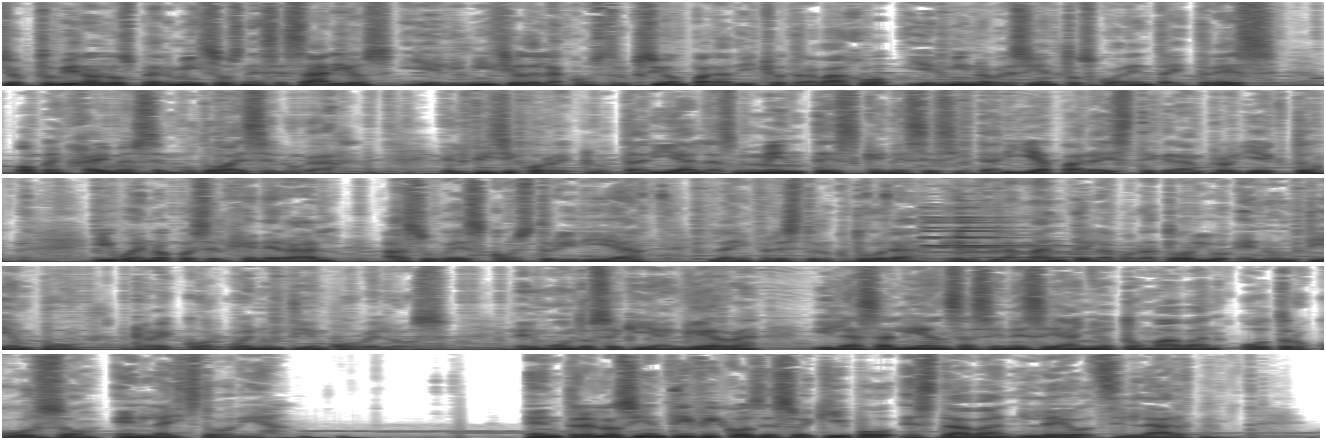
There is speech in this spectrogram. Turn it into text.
Se obtuvieron los permisos necesarios y el inicio de la construcción para dicho trabajo y en 1943 Oppenheimer se mudó a ese lugar. El físico reclutaría las mentes que necesitaría para este gran proyecto y bueno, pues el general a su vez construiría la infraestructura, el flamante laboratorio en un tiempo récord o en un tiempo veloz. El mundo seguía en guerra y las alianzas en ese año tomaban otro curso en la historia. Entre los científicos de su equipo estaban Leo Szilard,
